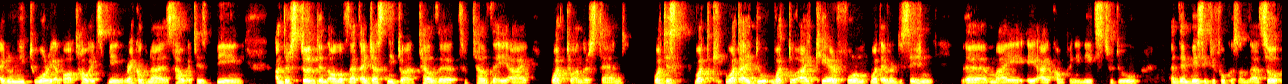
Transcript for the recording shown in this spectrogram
I don't need to worry about how it's being recognized, how it is being understood and all of that. I just need to tell the, to tell the AI what to understand, what is, what, what I do, what do I care for whatever decision uh, my AI company needs to do, and then basically focus on that. So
